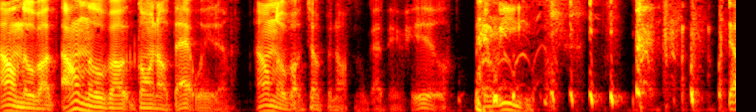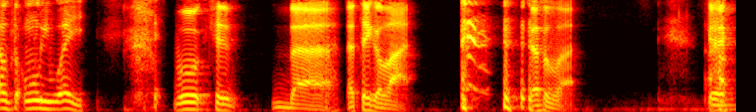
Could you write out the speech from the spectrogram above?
I don't know about. I don't know about going out that way though. I don't know about jumping off no goddamn hill. Can we? That was the only way. well, can nah. That take a lot. That's a lot. Okay.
